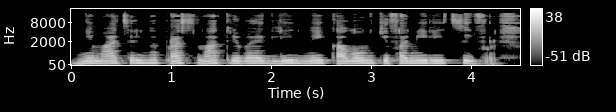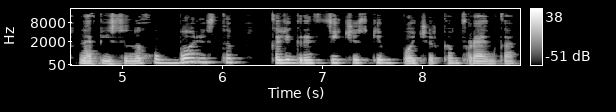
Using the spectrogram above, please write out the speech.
внимательно просматривая длинные колонки фамилий и цифр, написанных убористым каллиграфическим почерком Фрэнка.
